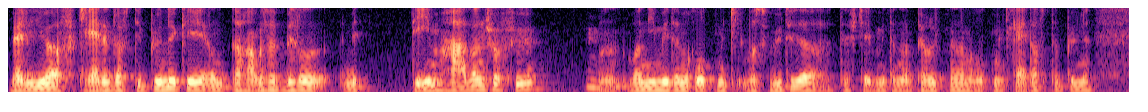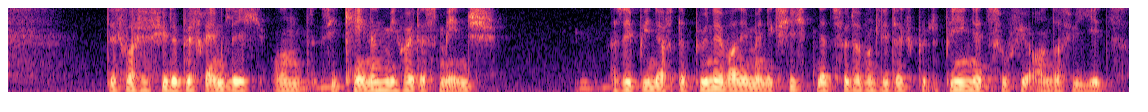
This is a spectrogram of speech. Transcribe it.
weil ich ja verkleidet auf die Bühne gehe und da haben sie ein bisschen mit dem hadern schon viel. Mhm. Wenn ich mit einem roten, was würde der, der steht mit einer Perücke und einem roten Kleid auf der Bühne. Das war für viele befremdlich und mhm. sie kennen mich halt als Mensch. Also ich bin auf der Bühne, wenn ich meine Geschichten erzählt habe und Lieder gespielt habe, bin ich nicht so viel anders wie jetzt.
